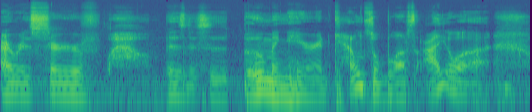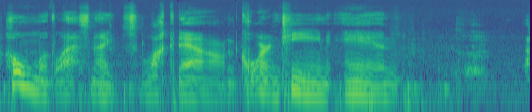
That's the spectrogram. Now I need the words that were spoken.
Iris Serve. Wow, business is booming here in Council Bluffs, Iowa, home of last night's lockdown, quarantine, and.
